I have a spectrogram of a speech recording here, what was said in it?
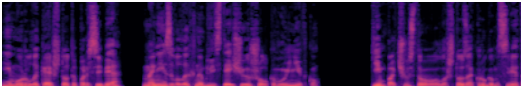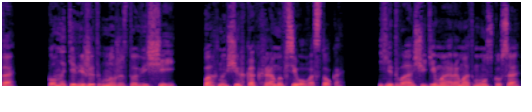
и, мурлыкая что-то про себя, нанизывал их на блестящую шелковую нитку. Ким почувствовал, что за кругом света в комнате лежит множество вещей, пахнущих как храмы всего Востока. Едва ощутимый аромат мускуса,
